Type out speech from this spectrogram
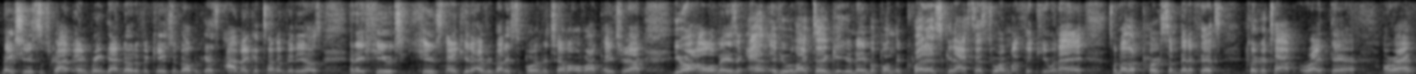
make sure you subscribe and ring that notification bell because I make a ton of videos. And a huge, huge thank you to everybody supporting the channel over on Patreon. You are all amazing. And if you would like to get your name up on the credits, get access to our monthly Q&A, some other perks and benefits, click or tap right there. All right?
